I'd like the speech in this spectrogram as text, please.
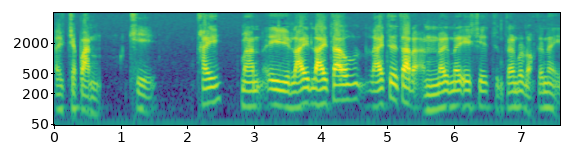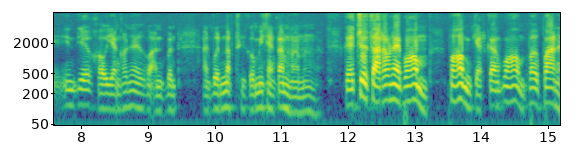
ไอ้ญี่ปุ่นเคไทยมันไอ้หลายหลายเจ้าหลายเชื้อชาติอันในในเอเชียถึงตะวันออกจะในอินเดียเขายังเขาเนี่ยก็อันเป็นอันเป็นนับถือก็มีแทงตั้มนั้นนั่นแต่เชื้อชาติเท่าไหนพ่อห้อมพ่อห้อมเกียรติกลางพ่อห้อมเป้าป้าไหน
